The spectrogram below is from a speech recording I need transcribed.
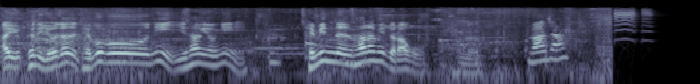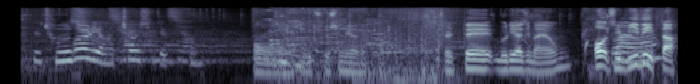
아니 근데 여자들 대부분이 이상형이 음. 재밌는 사람이더라고 저는. 맞아. 정글이랑 같이 올 수도 있고. 어 조심해야겠다 절대 무리하지 마요 어 지금. 미드 있다.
